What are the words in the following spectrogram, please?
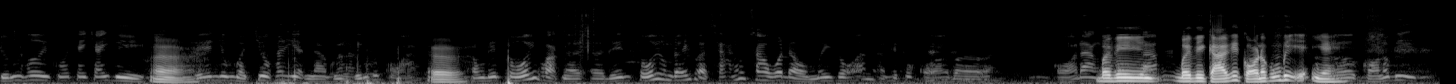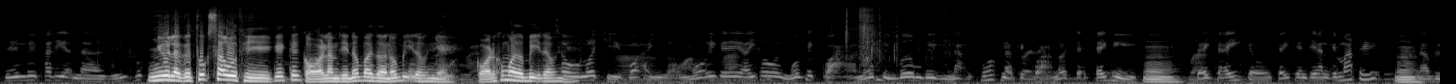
chứng hơi có cháy cháy bì Ờ. thế nhưng mà chưa phát hiện là bị dính thuốc cỏ Ờ. xong đến tối hoặc là ờ, đến tối hôm đấy và sáng lúc sau bắt đầu mới rõ là cái thuốc cỏ và cỏ đang Bởi vì bởi vì cả cái cỏ nó cũng bị nhỉ. ờ, cỏ nó bị thế mới phát hiện là dính thuốc Như là cái thuốc sâu thì cái cái cỏ làm gì nó bao giờ nó bị đâu nhỉ? Cỏ nó không bao giờ bị đâu nhỉ? sâu nó chỉ có ảnh hưởng mỗi cái ấy thôi mỗi cái quả nếu mình bơm bị nặng thuốc là cái quả nó sẽ cháy bì Ừ. cháy cháy kiểu cháy đen đen cái mắt ấy Ừ. là bị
